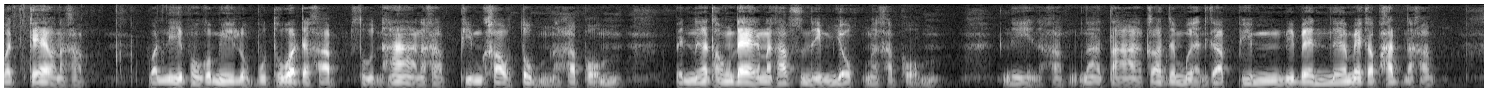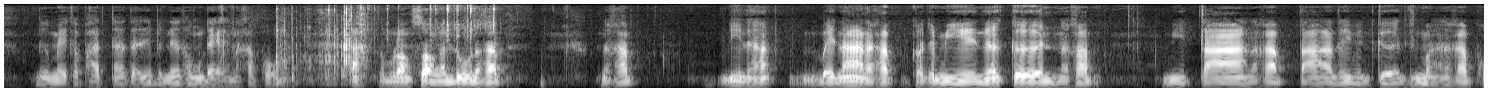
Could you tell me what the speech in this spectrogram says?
วัดแก้วนะครับ วันนี้ผมก็มีหลวงปู่ทวดนะครับศูนย์ห้านะครับ พิมพ์เข่าตุ่มนะครับ ผมเป็นเนื้อทองแดงนะครับ สนิมยกนะครับ ผมนี่นะครับ หน้าตาก็จะเหมือนกับพิมพ์ที่เป็นเนื้อเมกะพัดนะครับ เนื้อเมกะพัดนะแต่นี่เป็นเนื้อทองแดงนะครับ ผมอะเรามาลองส่องกันดูนะครับนะครับ นี่นะฮะใบหน้านะครับ ก็จะมีเนื้อเกินนะครับ มีตานะครับ ตาที่เป็นเกินขึ้นมานะครับ ผ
